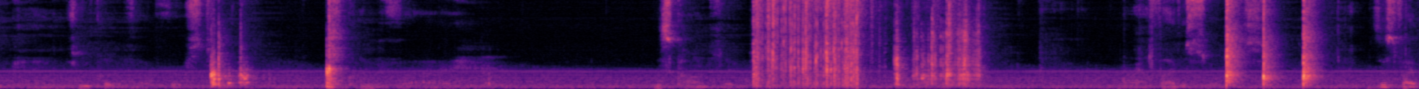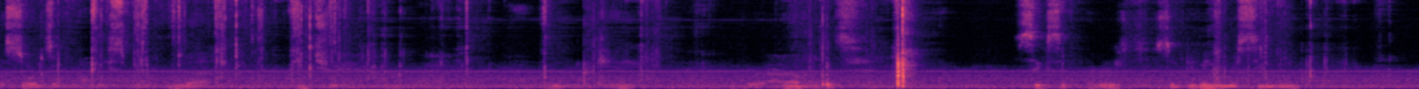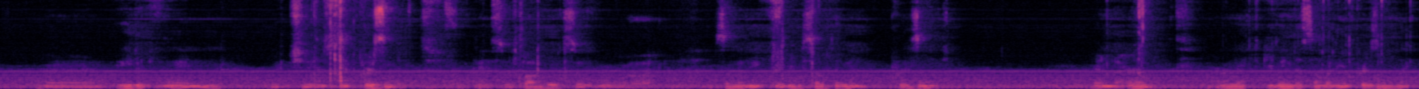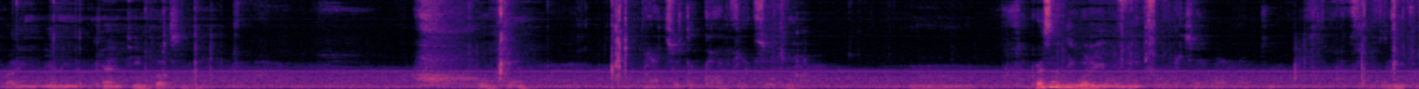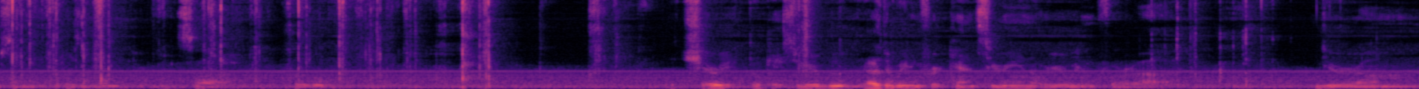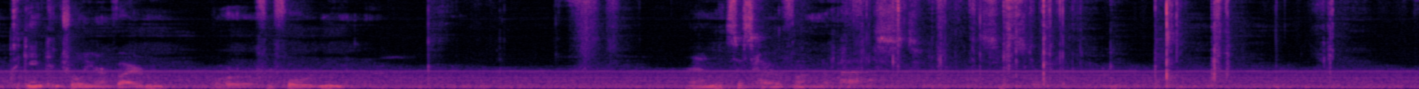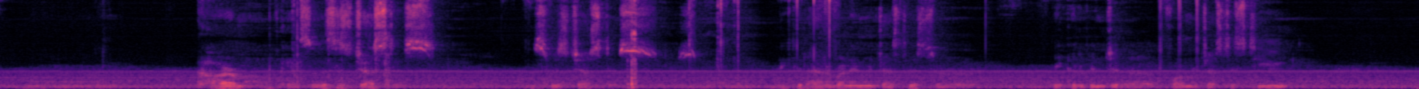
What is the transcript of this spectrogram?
Okay, let me clarify first. Let's clarify this conflict. Uh, five of Swords. What's this Five of Swords over the Holy Spirit? Uh, future. Okay. Over a Hermit. Six of Earth. So giving and receiving. And Eight of Wind, which is imprisonment. Okay, so conflicts over uh, somebody giving something in prison. And the Hermit. The Hermit giving to somebody in prison, like buying, getting a canteen possibly. okay. That's what the conflict's over. Mm. Presently, what are you waiting for? That's what I want to know. Waiting for something in the here. Let's uh, put it over. The chariot. Okay, so you're either waiting for Cancerian or you're waiting for uh, your um, to gain control of your environment or for forward movement. And what's this Hierophant in the past? Um, karma. Okay, so this is justice. This was justice. Run in with justice, or they could have been ju- uh, form of justice to you.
